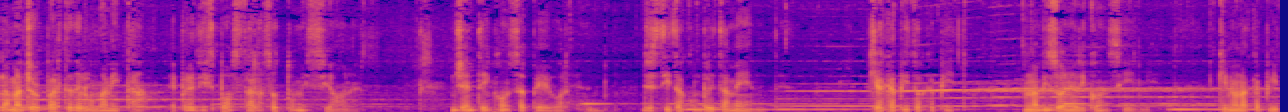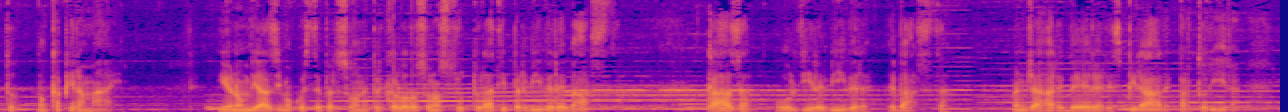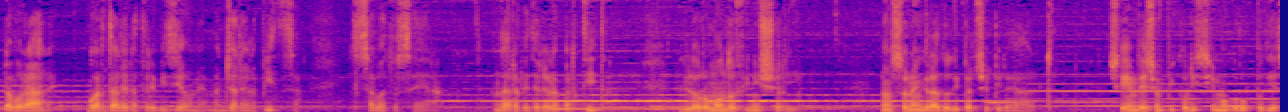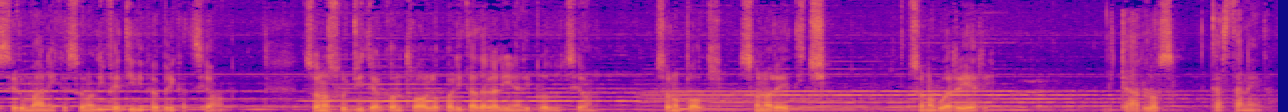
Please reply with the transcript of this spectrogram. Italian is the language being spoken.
La maggior parte dell'umanità è predisposta alla sottomissione, gente inconsapevole, gestita completamente. Chi ha capito ha capito, non ha bisogno di consigli. Chi non ha capito non capirà mai. Io non biasimo queste persone perché loro sono strutturati per vivere e basta. Casa vuol dire vivere e basta. Mangiare, bere, respirare, partorire, lavorare, guardare la televisione, mangiare la pizza sabato sera, andare a vedere la partita. Il loro mondo finisce lì. Non sono in grado di percepire altro. C'è invece un piccolissimo gruppo di esseri umani che sono difetti di fabbricazione. Sono sfuggiti al controllo qualità della linea di produzione. Sono pochi, sono retici, sono guerrieri. Di Carlos Castaneda.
